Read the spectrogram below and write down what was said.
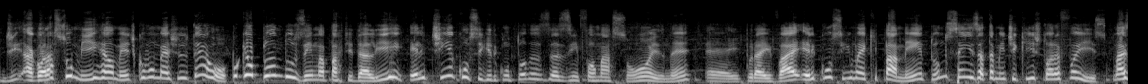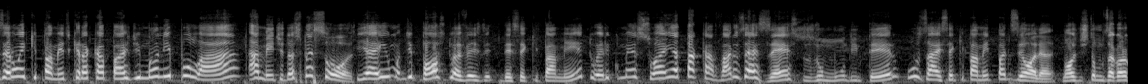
de agora assumir realmente como mestre do terror. Porque o plano do Zemo, a partir dali, ele tinha conseguido com todas as informações, né? É, e por aí vai, ele conseguiu um equipamento, eu não sei exatamente que história foi isso, mas era um equipamento que era capaz de manipular a mente das pessoas. E aí, de posse do vez desse equipamento, ele começou a atacar vários exércitos no mundo inteiro, usar esse equipamento para dizer, olha, nós estamos agora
